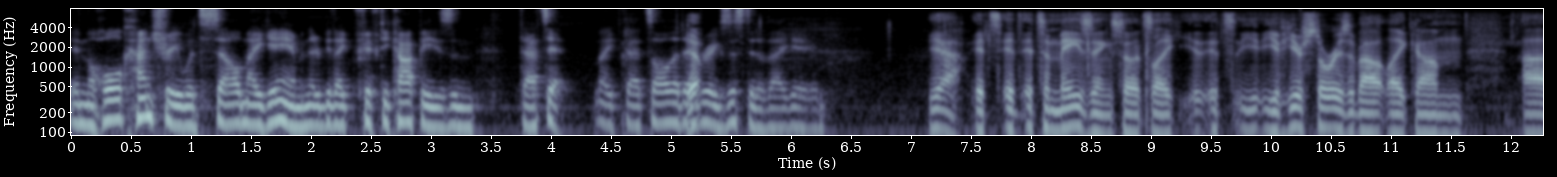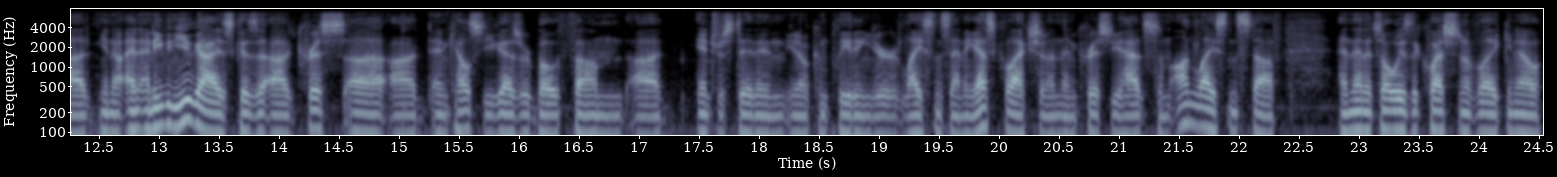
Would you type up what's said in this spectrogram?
in the whole country would sell my game and there'd be like 50 copies and that's it like that's all that Yep. ever existed of that game Yeah, it's it, it's amazing. So it's like it's you, you hear stories about like um uh you know and, and even you guys because uh, Chris uh, uh and Kelsey you guys are both um uh interested in you know completing your licensed NES collection. And then Chris you had some unlicensed stuff. And then it's always the question of like you know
